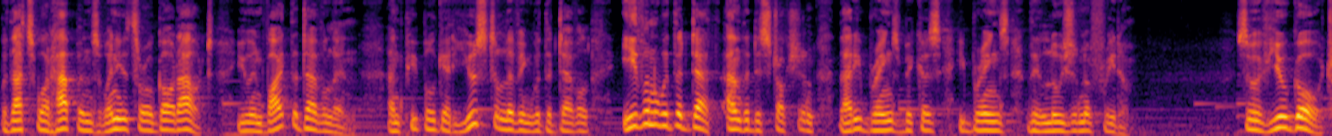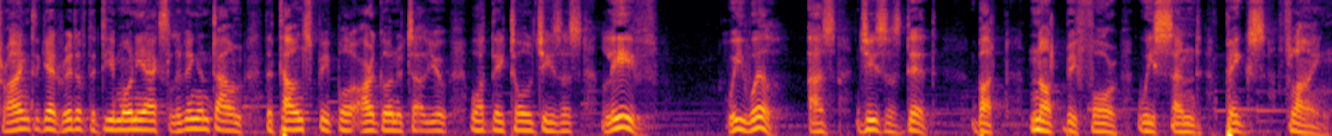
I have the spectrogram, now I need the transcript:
But that's what happens when you throw God out. You invite the devil in, and people get used to living with the devil, even with the death and the destruction that he brings because he brings the illusion of freedom. So if you go trying to get rid of the demoniacs living in town, the townspeople are going to tell you what they told Jesus leave. We will, as Jesus did, but not before we send pigs flying.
